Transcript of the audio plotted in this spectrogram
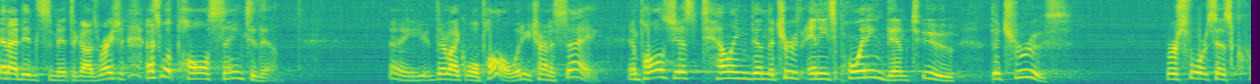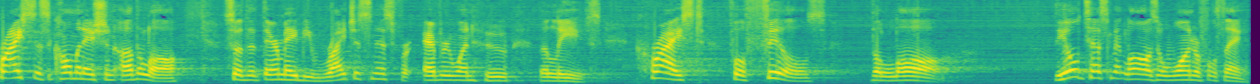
and I didn't submit to God's righteousness. That's what Paul's saying to them. I mean, they're like, Well, Paul, what are you trying to say? And Paul's just telling them the truth, and he's pointing them to the truth. Verse 4 it says, Christ is the culmination of the law, so that there may be righteousness for everyone who believes. Christ fulfills the law. The Old Testament law is a wonderful thing.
